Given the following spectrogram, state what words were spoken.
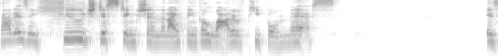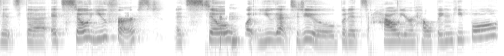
That is a huge distinction that I think a lot of people miss. Is it's the it's still you first. It's still mm-hmm. what you get to do, but it's how you're helping people.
